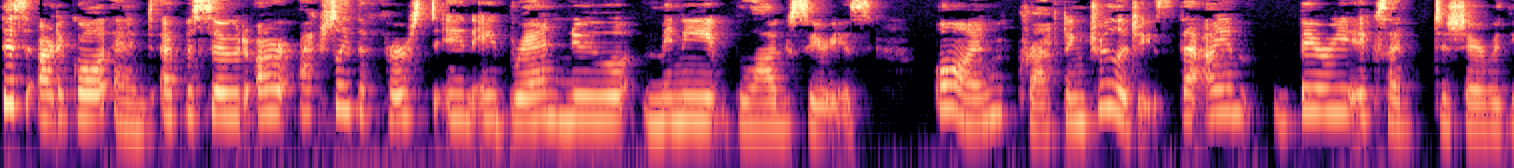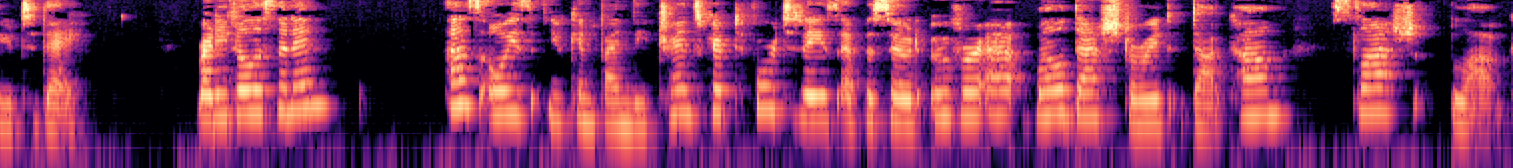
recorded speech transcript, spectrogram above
This article and episode are actually the first in a brand new mini blog series on crafting trilogies that I am very excited to share with you today. Ready to listen in? As always, you can find the transcript for today's episode over at well-storied.com slash blog.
